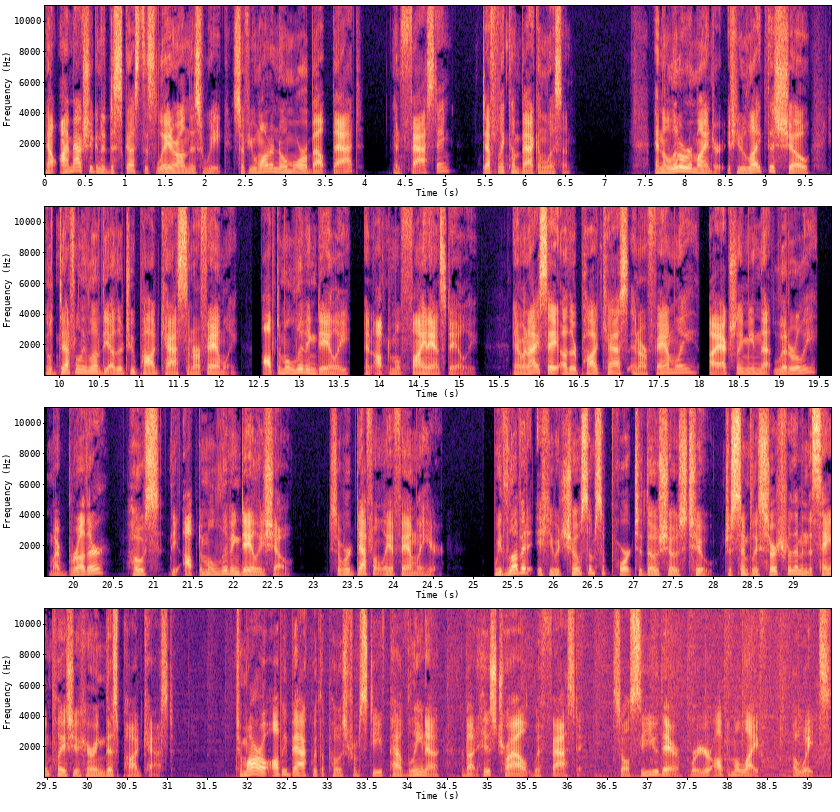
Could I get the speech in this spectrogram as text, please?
Now, I'm actually going to discuss this later on this week, so if you want to know more about that and fasting, definitely come back and listen. And a little reminder if you like this show, you'll definitely love the other two podcasts in our family Optimal Living Daily and Optimal Finance Daily. And when I say other podcasts in our family, I actually mean that literally. My brother hosts the Optimal Living Daily Show, so we're definitely a family here. We'd love it if you would show some support to those shows too. Just simply search for them in the same place you're hearing this podcast. Tomorrow, I'll be back with a post from Steve Pavlina about his trial with fasting. So I'll see you there where your optimal life awaits.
